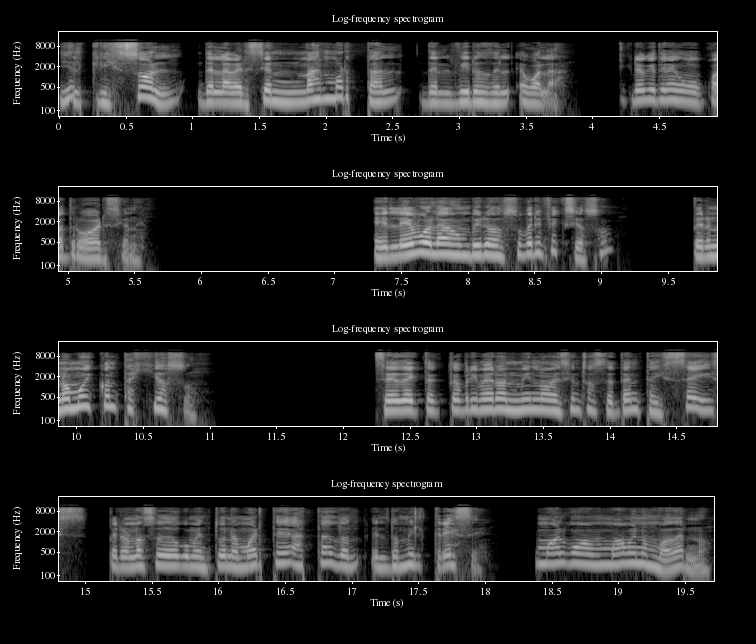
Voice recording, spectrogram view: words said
y el crisol de la versión más mortal del virus del ébola. Creo que tiene como cuatro versiones. El ébola es un virus súper infeccioso, pero no muy contagioso. Se detectó primero en 1976, pero no se documentó una muerte hasta el 2013, como algo más o menos moderno.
